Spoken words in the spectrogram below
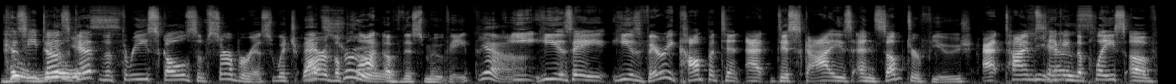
Because he does get the three skulls of Cerberus, which That's are the true. plot of this movie. Yeah. he, he is a he is very competent at disguise and subterfuge. At times, He taking the place of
